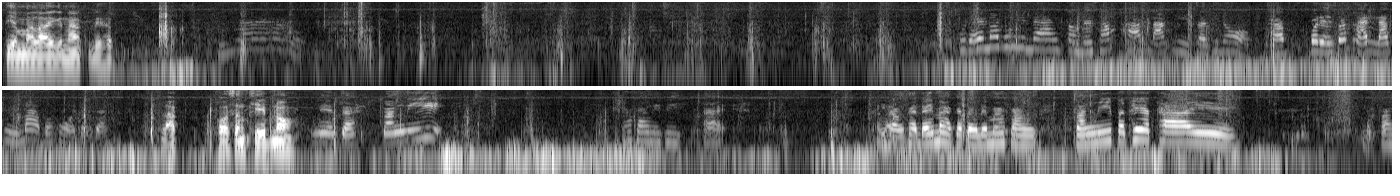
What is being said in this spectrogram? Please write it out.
เตรียมมาหลายกันนักเด้อครับ ผู้ใดมาผู้ยินดังต้องได้สัมผัสรักนี่จ้ะพี่น้องครับบ่ได้สัมผัสรักนี่มาบ่โหดจ้ะ ลักก็ สังเขปเนาะแม่นจ้ะฝั่งนี้เอาฟังนี้พี่ไอ้พี่น้องท่านได้มาก็ต้องได้มาฟังฝั่งนี้ประเทศไทยอีกฟัง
